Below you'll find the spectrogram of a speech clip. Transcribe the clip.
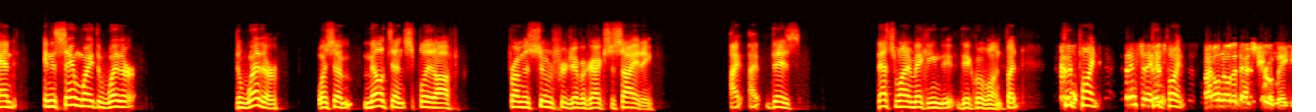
And in the same way, the weather, the weather was a militant split off from the Students for Democratic Society. I, I there's that's why I'm making the, the equivalent. But good point. Good point. I don't know that that's true, Lee.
